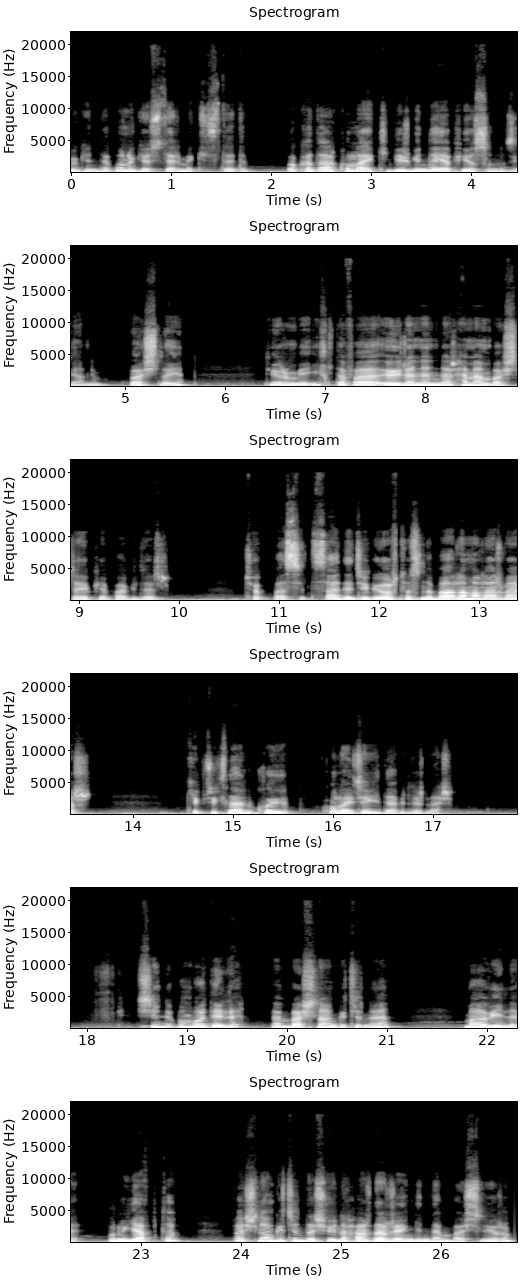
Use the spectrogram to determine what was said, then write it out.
Bugün de bunu göstermek istedim. O kadar kolay ki bir günde yapıyorsunuz yani. Başlayın. Diyorum ya ilk defa öğrenenler hemen başlayıp yapabilir. Çok basit. Sadece bir ortasında bağlamalar var. Kipriklerini koyup kolayca gidebilirler. Şimdi bu modeli ben başlangıcını maviyle bunu yaptım. Başlangıcında şöyle hardal renginden başlıyorum.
